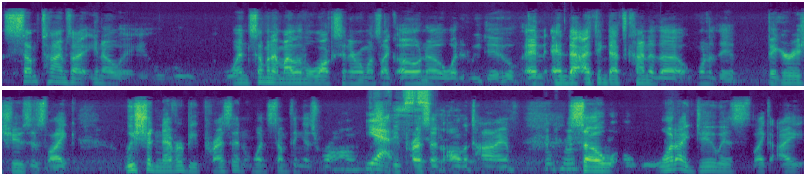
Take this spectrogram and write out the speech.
sometimes I, you know, when someone at my level walks in, everyone's like, "Oh no, what did we do?" And and I think that's kind of the one of the bigger issues is like we should never be present when something is wrong. Should be present all the time. Mhm. So what I do is like I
